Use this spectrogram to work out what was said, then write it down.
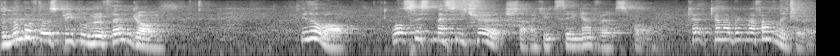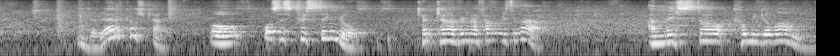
the number of those people who have then gone, you know what? What's this messy church that I keep seeing adverts for? can, can I bring my family to it? And go, yeah, of course you can. Or what's this Christingle? Can, can I bring my family to that? And they start coming along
